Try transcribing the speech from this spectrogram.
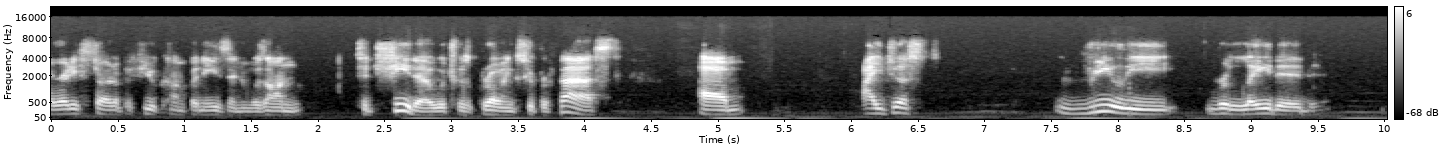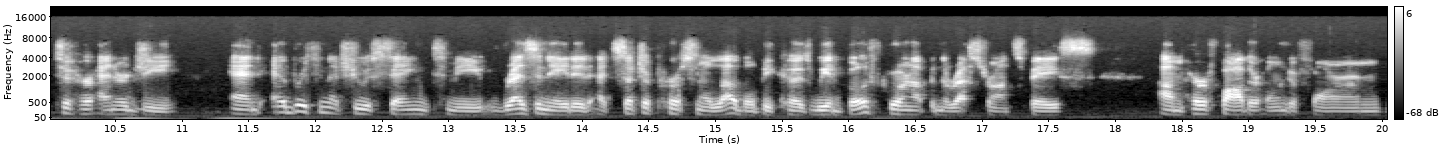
already started up a few companies and was on to Cheetah, which was growing super fast, um, I just really related to her energy and everything that she was saying to me resonated at such a personal level because we had both grown up in the restaurant space Um, her father owned a farm,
